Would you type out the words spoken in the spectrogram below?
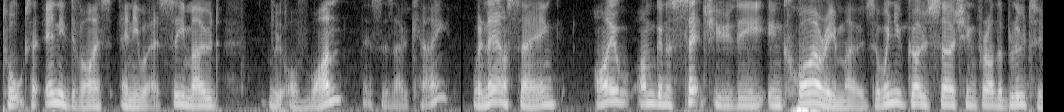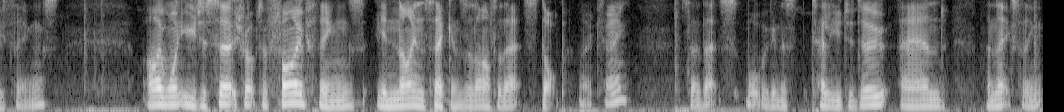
talk to any device anywhere. C mode of one, this is okay. We're now saying I, I'm going to set you the inquiry mode. So when you go searching for other Bluetooth things, I want you to search for up to five things in nine seconds and after that stop. Okay, so that's what we're going to tell you to do. And the next thing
